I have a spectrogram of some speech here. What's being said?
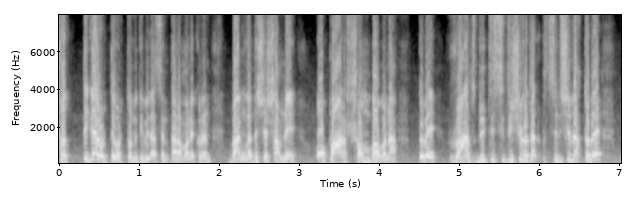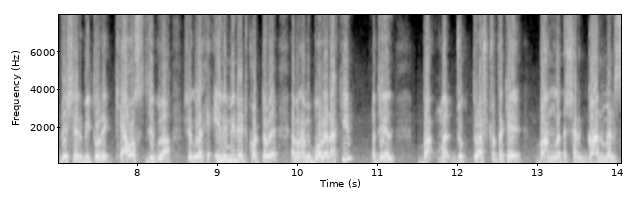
সত্যিকার অর্থে অর্থনীতিবিদ আছেন, তারা মনে করেন বাংলাদেশের সামনে অপার সম্ভাবনা। তবে রাজনীতি স্থিতিশীলতা স্থিতিশীল রাখতে হবে, দেশের ভিতরে খেয়াস যেগুলা, সেগুলোকে এলিমিনেট করতে হবে। এবং আমি বলে রাখি যে যুক্তরাষ্ট্র থেকে বাংলাদেশের গার্মেন্টস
